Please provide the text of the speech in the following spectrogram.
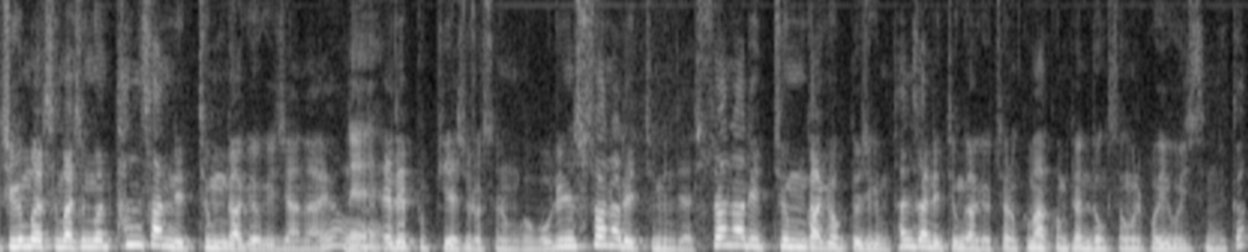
지금 말씀하신 건 탄산 리튬 가격이잖아요. 네. LFP에 주로 쓰는 거고 우리는 수산화 리튬인데 수산화 리튬 가격도 지금 탄산 리튬 가격처럼 그만큼 변동성을 보이고 있습니까?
